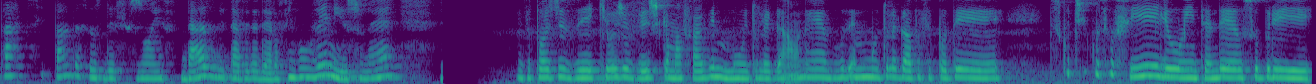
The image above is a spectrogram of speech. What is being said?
participar dessas decisões das, da vida dela, se envolver nisso, né? Mas eu posso dizer que hoje eu vejo que é uma fase muito legal, né? É muito legal você poder discutir com seu filho, entendeu? Sobre,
